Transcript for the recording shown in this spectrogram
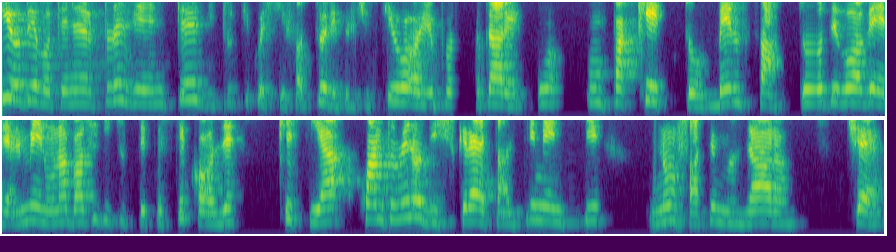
io devo tenere presente di tutti questi fattori, perché se io voglio portare un, pacchetto ben fatto, devo avere almeno una base di tutte queste cose che sia quantomeno discreta, altrimenti non fate una gara. Cioè,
